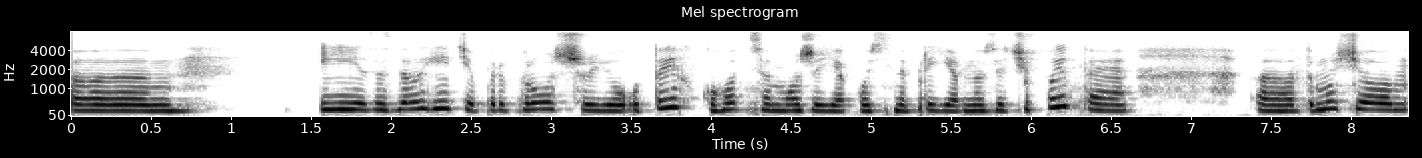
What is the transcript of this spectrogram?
Е, і заздалегідь я перепрошую у тих, кого це може якось неприємно зачепити, е, тому що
